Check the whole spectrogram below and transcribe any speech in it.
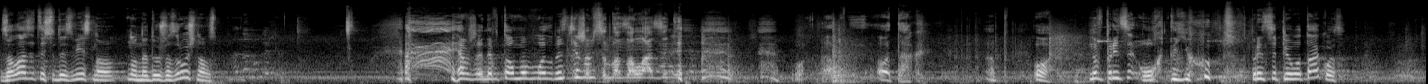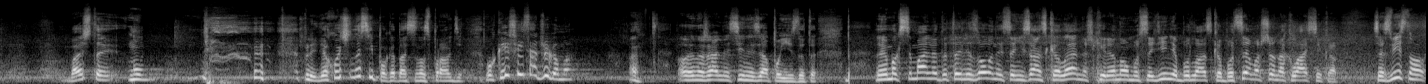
Залазити сюди, звісно, ну не дуже зручно. Я вже не в тому возрасті, щоб сюди залазити. Отак. О, ну в принципі, ох ти. В принципі, отак от. Бачите, ну. Блін, я хочу на сі покататися насправді. Окей, 60 джигама. Але, на жаль, на сі не можна поїздити. Ну і максимально деталізований це Nissan Skyline на шкіряному сидінні, будь ласка, бо це машина класіка. Це, звісно,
